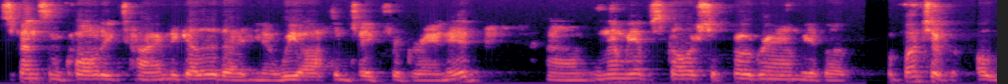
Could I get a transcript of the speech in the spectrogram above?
spend some quality time together that you know we often take for granted um, and then we have a scholarship program. We have a, a bunch of a,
